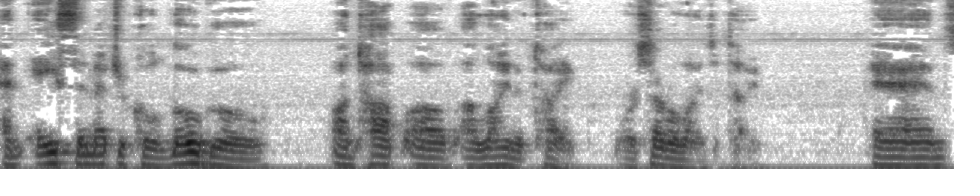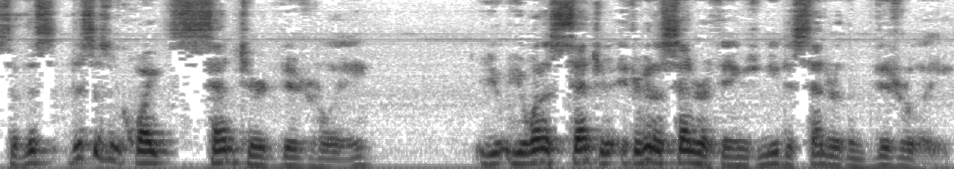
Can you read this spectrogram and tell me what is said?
an asymmetrical logo on top of a line of type or several lines of type and so this, this isn't quite centered visually. You, you want to center, if you're going to center things, you need to center them visually.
